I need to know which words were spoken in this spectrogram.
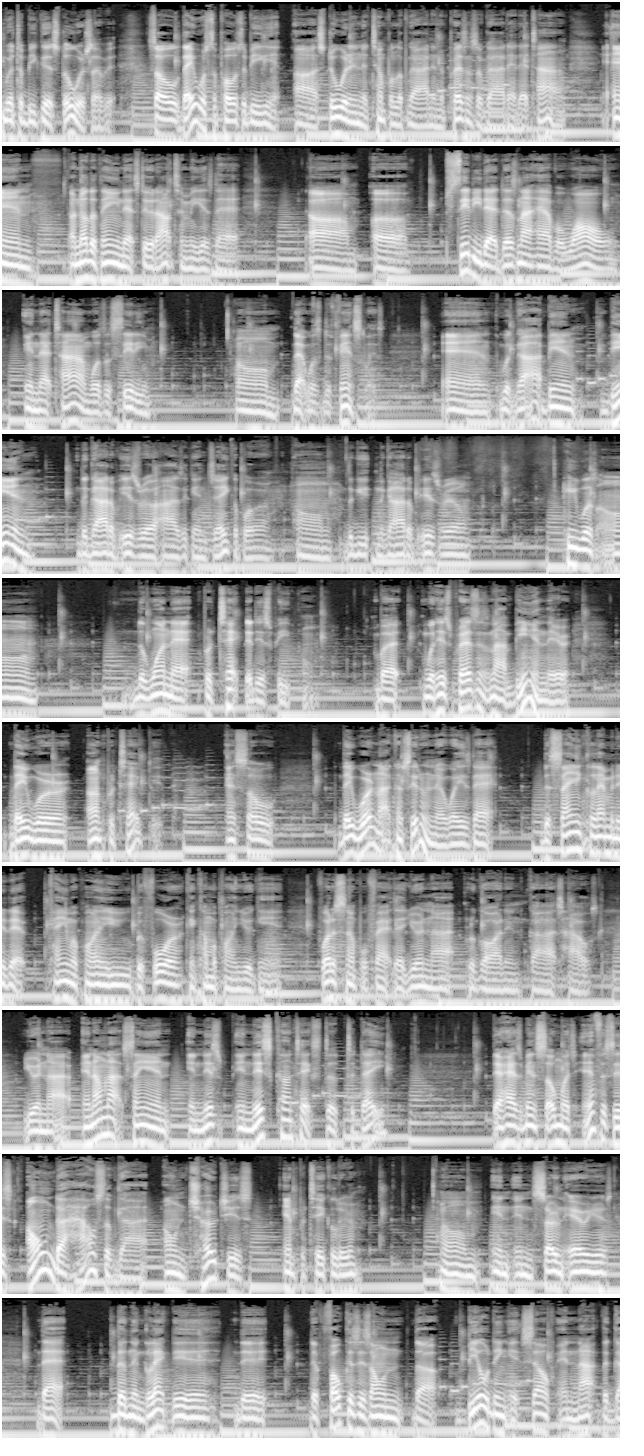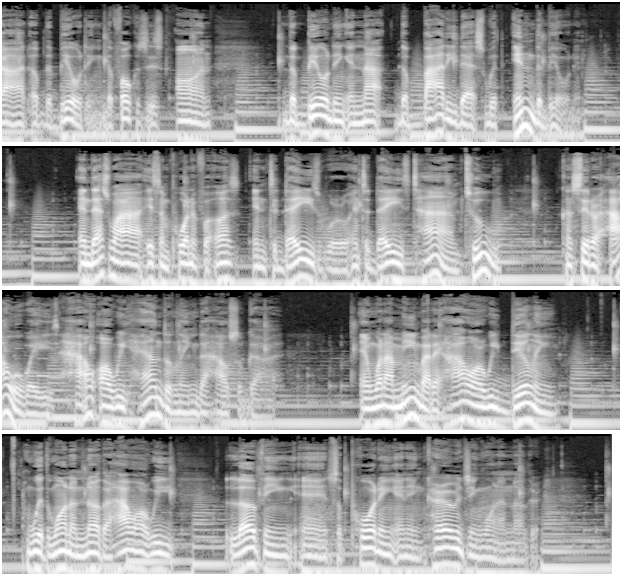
we're to be good stewards of it. So they were supposed to be uh, stewarding the temple of God in the presence of God at that time. And another thing that stood out to me is that um, a city that does not have a wall in that time was a city um, that was defenseless. And with God being being the God of Israel, Isaac, and Jacob, or um, the the God of Israel, He was um the one that protected His people. But with His presence not being there, they were unprotected, and so they were not considering their ways that the same calamity that came upon you before can come upon you again for the simple fact that you're not regarding God's house. You're not and I'm not saying in this in this context to today there has been so much emphasis on the house of God, on churches in particular, um, in in certain areas, that the neglect is the the focus is on the building itself and not the God of the building. The focus is on the building and not the body that's within the building. And that's why it's important for us in today's world, in today's time, to consider our ways. How are we handling the house of God? And what I mean by that, how are we dealing with one another? How are we loving and supporting and encouraging one another?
